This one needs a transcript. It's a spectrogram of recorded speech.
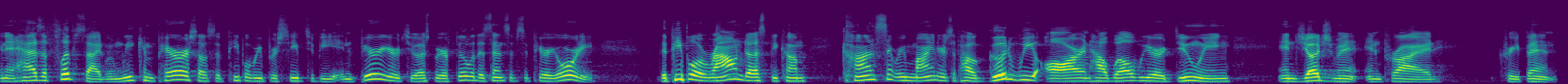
And it has a flip side. When we compare ourselves to people we perceive to be inferior to us, we are filled with a sense of superiority. The people around us become constant reminders of how good we are and how well we are doing, and judgment and pride creep in.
